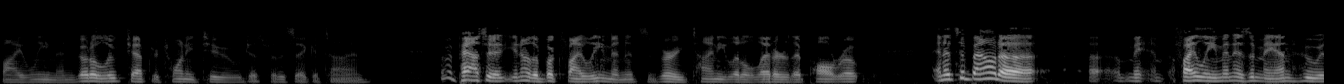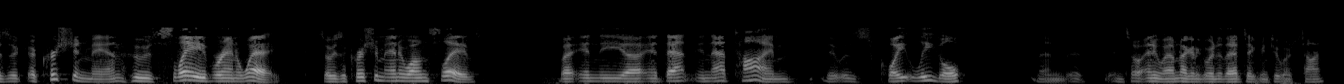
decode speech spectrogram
Philemon. Go to Luke chapter 22, just for the sake of time. I have a passage, you know, the book Philemon. It's a very tiny little letter that Paul wrote. And it's about a, a, a Philemon is a man who is a, a Christian man whose slave ran away. So he's a Christian man who owned slaves. But in the uh, at that in that time, it was quite legal. And if, and so anyway, I'm not going to go into that. Take me too much time.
